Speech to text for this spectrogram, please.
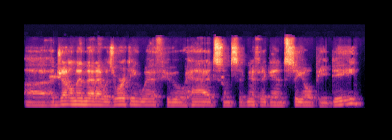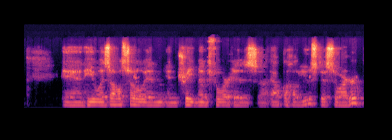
uh, a gentleman that i was working with who had some significant copd and he was also in, in treatment for his uh, alcohol use disorder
